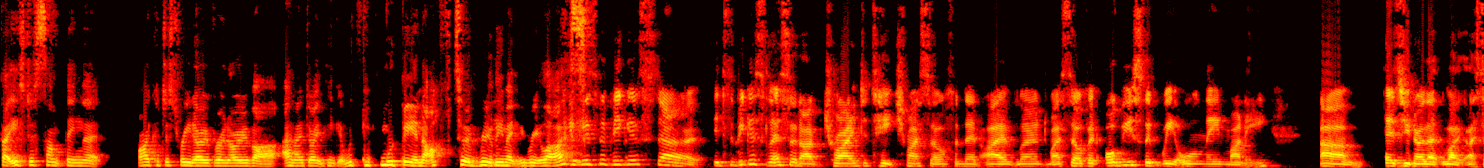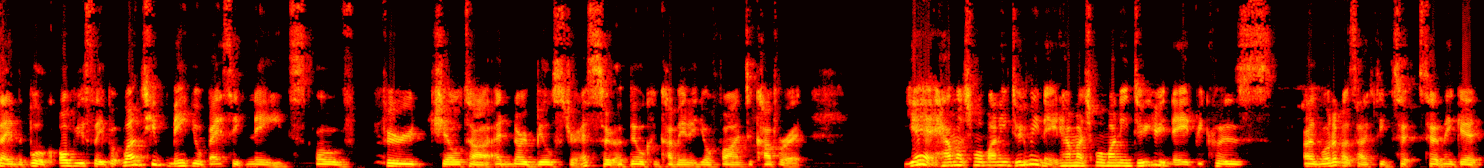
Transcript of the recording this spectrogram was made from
that is just something that I could just read over and over, and I don't think it would would be enough to really make me realize. It was the biggest. Uh, it's the biggest lesson I've tried to teach myself, and that I've learned myself. And obviously, we all need money. Um, as you know that like I say in the book, obviously, but once you meet your basic needs of food, shelter, and no bill stress, so a bill can come in and you're fine to cover it. Yeah, how much more money do we need? How much more money do you need? Because a lot of us, I think, certainly get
